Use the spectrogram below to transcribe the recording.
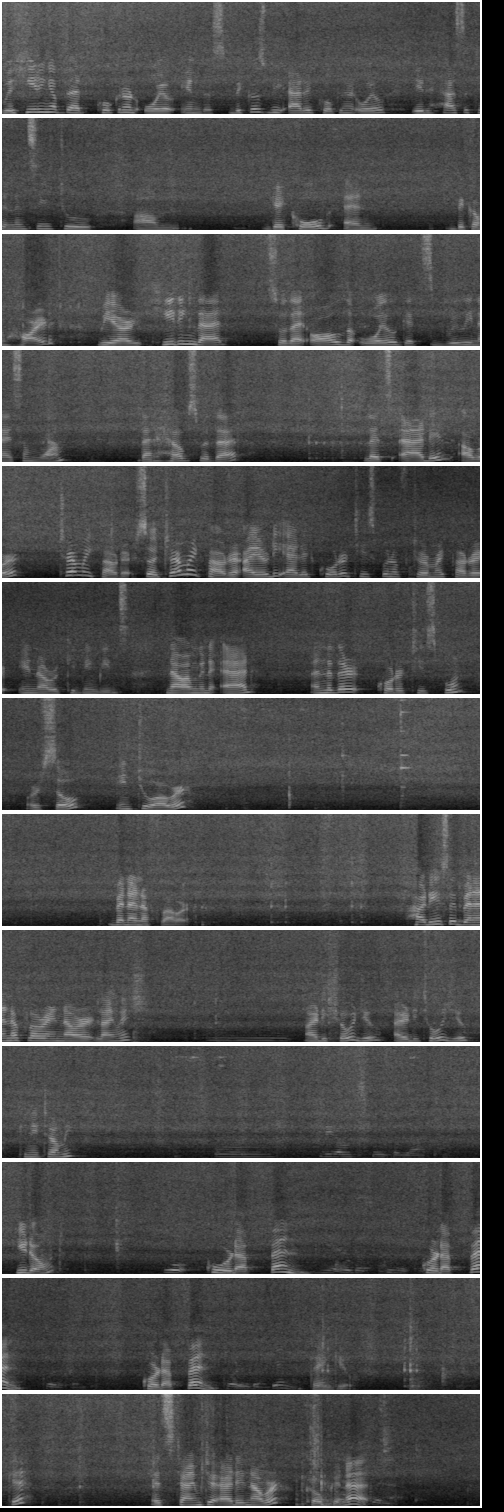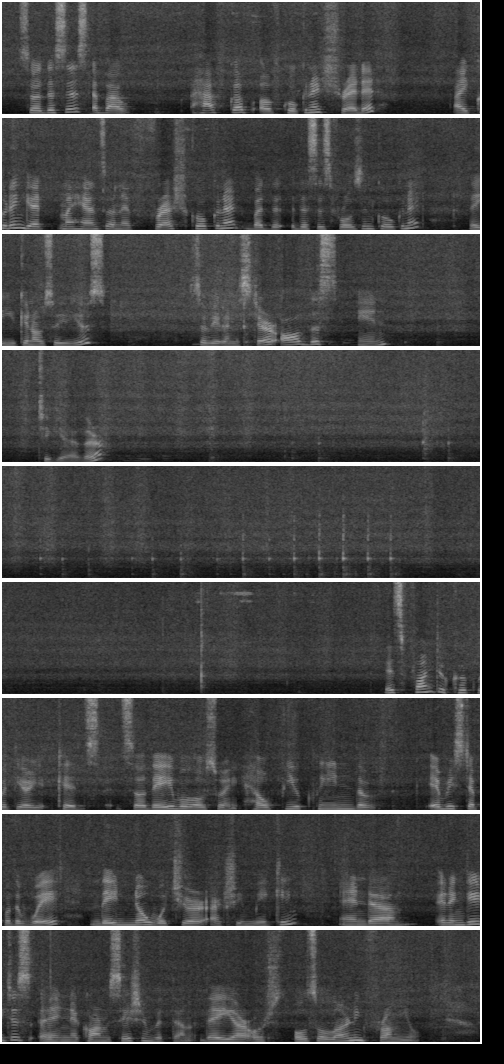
We're heating up that coconut oil in this because we added coconut oil. It has a tendency to um, get cold and become hard. We are heating that so that all the oil gets really nice and warm. That helps with that. Let's add in our turmeric powder. So turmeric powder, I already added quarter teaspoon of turmeric powder in our kidney beans. Now I'm going to add another quarter teaspoon or so into our banana flower. How do you say banana flower in our language? I already showed you. I already told you. Can you tell me? Um, we don't speak of that. You don't? Well, Kudapen. yes. Kudapen. Kudapen. Thank you. Okay. It's time to add in our coconut. So this is about half cup of coconut shredded. I couldn't get my hands on a fresh coconut, but th- this is frozen coconut that you can also use. So we're going to stir all this in together. It's fun to cook with your kids, so they will also help you clean the every step of the way. They know what you're actually making, and um, it engages in a conversation with them. They are also learning from you.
